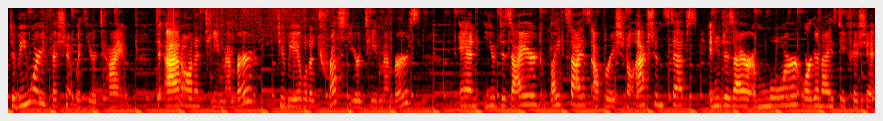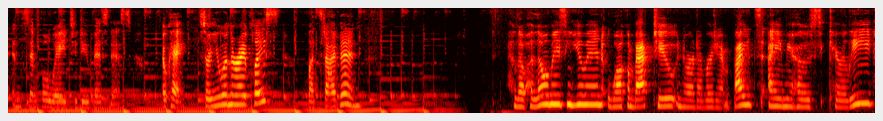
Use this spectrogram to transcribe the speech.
to be more efficient with your time, to add on a team member, to be able to trust your team members, and you desired bite sized operational action steps, and you desire a more organized, efficient, and simple way to do business. Okay, so are you in the right place? Let's dive in. Hello, hello, amazing human. Welcome back to Neurodivergent Bites. I am your host, Karalee,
